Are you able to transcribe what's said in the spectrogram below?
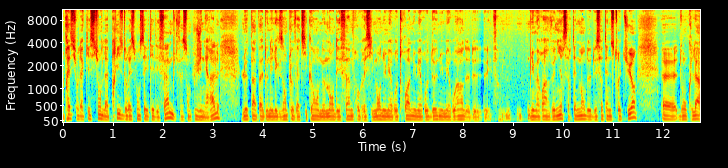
Après, sur la question de la prise de responsabilité des femmes, de façon plus générale, le pape a donné l'exemple au Vatican en nommant des femmes progressivement numéro 3, numéro 2, numéro 1, de, numéro 1 à venir, certainement de, de certaines structures. Euh, donc là,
